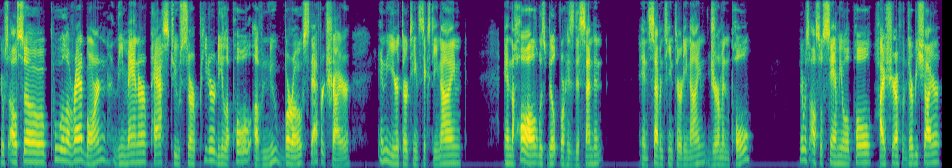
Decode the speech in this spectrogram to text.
There was also Poole of Radbourne. The manor passed to Sir Peter de la Pole of Newborough, Staffordshire, in the year 1369, and the hall was built for his descendant in 1739, German Pole. There was also Samuel Pole, High Sheriff of Derbyshire,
